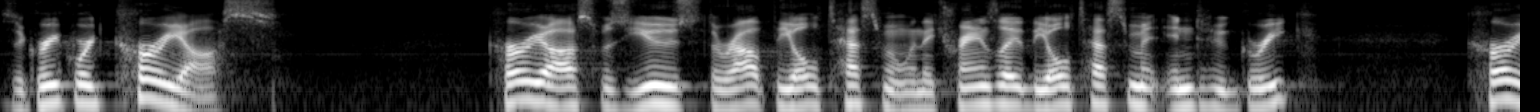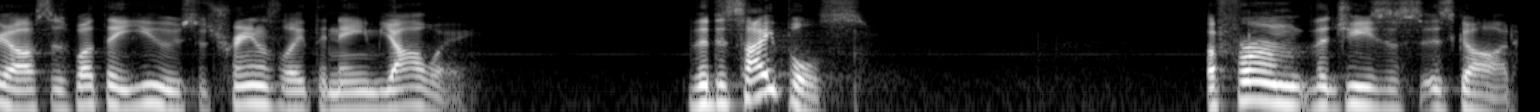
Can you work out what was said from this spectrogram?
is the Greek word kurios. Kurios was used throughout the Old Testament. When they translated the Old Testament into Greek, kurios is what they used to translate the name Yahweh. The disciples affirm that Jesus is God.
